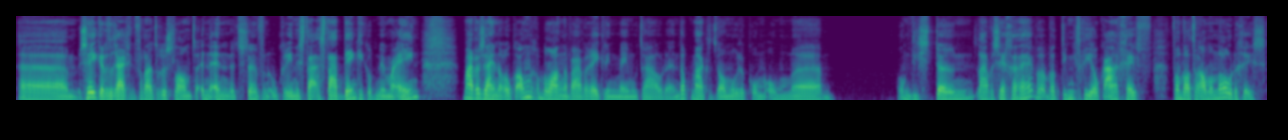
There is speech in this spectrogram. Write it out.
Ehm, zeker de dreiging vanuit Rusland en, en het steun van Oekraïne staat denk ik op nummer één. Maar er zijn er ook andere belangen waar we rekening mee moeten houden. En dat maakt het wel moeilijk om, om, uh, om die steun, laten we zeggen, hè, wat Dimitri ook aangeeft, van wat er allemaal nodig is.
